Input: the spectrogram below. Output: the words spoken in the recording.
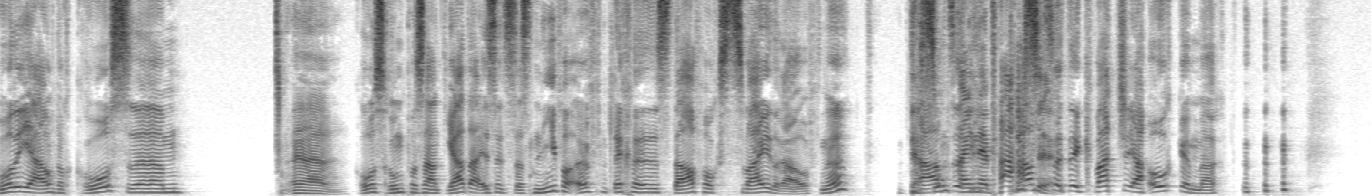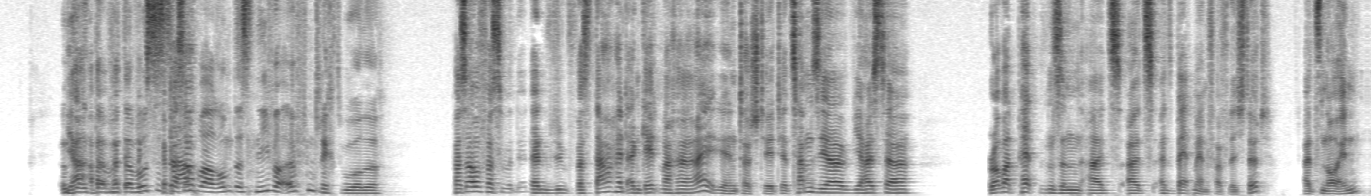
wurde ja auch noch groß, ähm, äh, groß rumposaunt, ja, da ist jetzt das nie veröffentlichte Star Fox 2 drauf, ne? Das ist so haben sie, eine da haben sie den Quatsch ja auch gemacht. Und Ja, da, aber- da, da wusstest du auch, auf. warum das nie veröffentlicht wurde. Pass auf, was, äh, was da halt an Geldmacherei hintersteht. Jetzt haben sie ja, wie heißt der, Robert Pattinson als, als, als Batman verpflichtet, als neuen.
